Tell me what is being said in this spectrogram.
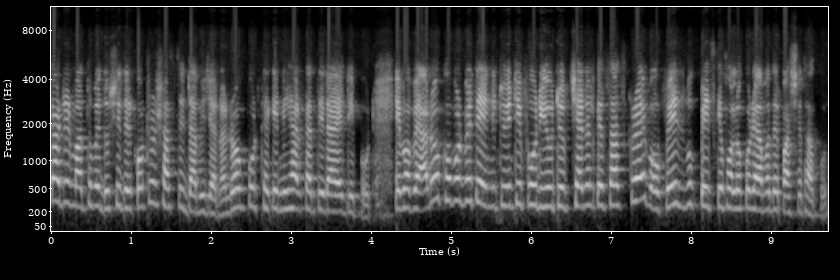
কার্ডের মাধ্যমে দোষীদের কঠোর শাস্তির দাবি জানান। রংপুর থেকে নিহার কান্তি রায়ের রিপোর্ট। এভাবে আরও খবর পেতে এনি টোয়েন্টি ফোর ইউটিউব চ্যানেলকে সাবস্ক্রাইব ও ফেসবুক পেজকে করে আমাদের পাশে থাকুন।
